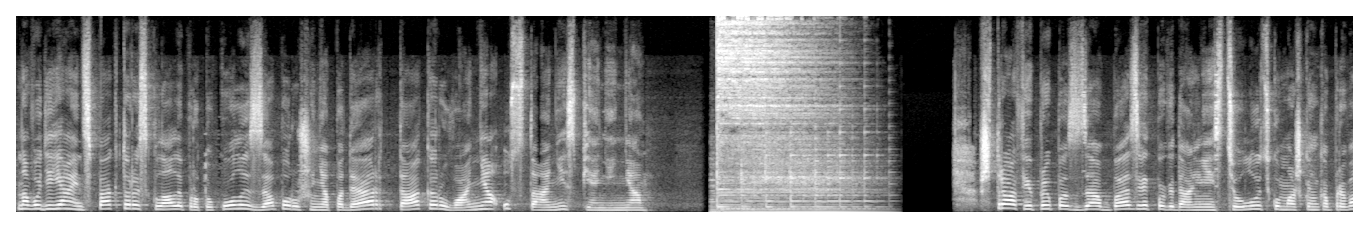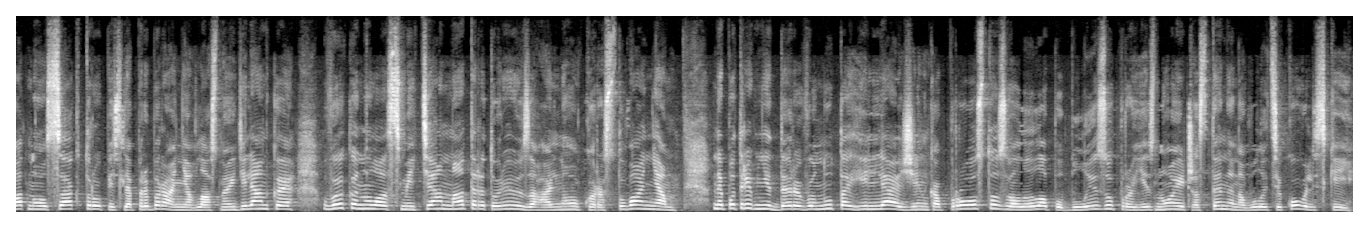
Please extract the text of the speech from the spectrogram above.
На водія інспектори склали протоколи за порушення ПДР та керування у стані сп'яніння. Штраф і припис за безвідповідальність у Луцьку мешканка приватного сектору після прибирання власної ділянки викинула сміття на територію загального користування. Непотрібні деревину та гілля жінка просто звалила поблизу проїзної частини на вулиці Ковальській.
